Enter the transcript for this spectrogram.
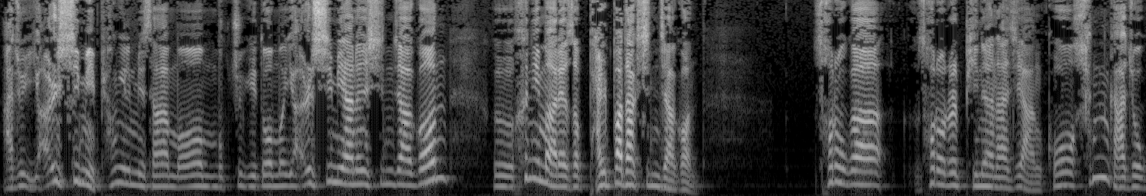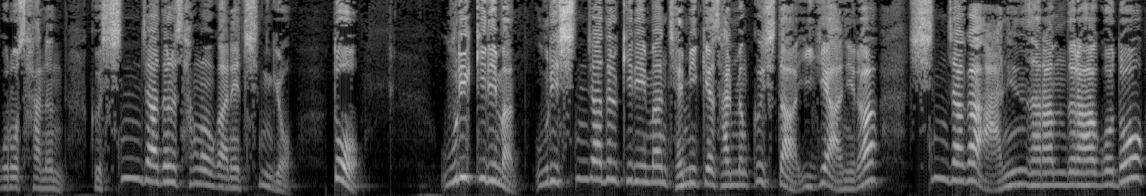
아주 열심히 평일 미사 뭐 묵주기도 뭐 열심히 하는 신자건 그 흔히 말해서 발바닥 신자건 서로가 서로를 비난하지 않고 한 가족으로 사는 그 신자들 상호 간의 친교. 또 우리끼리만 우리 신자들끼리만 재밌게 살면 끝이다. 이게 아니라 신자가 아닌 사람들하고도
